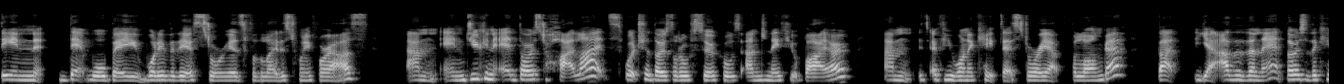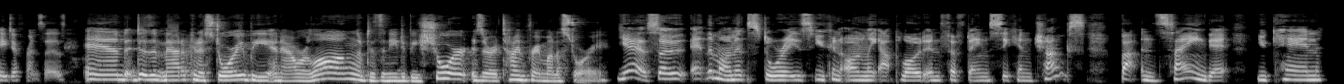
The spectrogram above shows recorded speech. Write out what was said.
then that will be whatever their story is for the latest 24 hours. Um, and you can add those to highlights, which are those little circles underneath your bio. Um, if you want to keep that story up for longer. But yeah, other than that, those are the key differences. And does it matter? Can a story be an hour long? Does it need to be short? Is there a time frame on a story? Yeah. So at the moment, stories you can only upload in 15 second chunks. But in saying that, you can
